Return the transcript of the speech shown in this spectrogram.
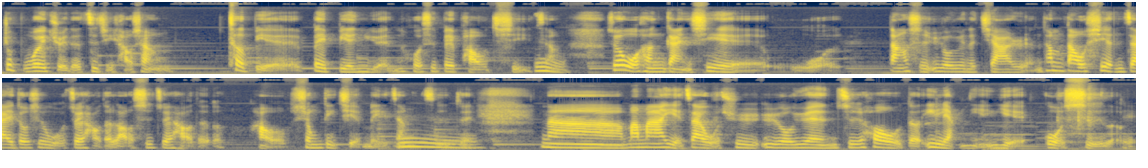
就不会觉得自己好像特别被边缘或是被抛弃这样。嗯所以我很感谢我当时育幼院的家人，他们到现在都是我最好的老师、最好的好兄弟姐妹这样子。嗯对，那妈妈也在我去育幼院之后的一两年也过世了。对，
